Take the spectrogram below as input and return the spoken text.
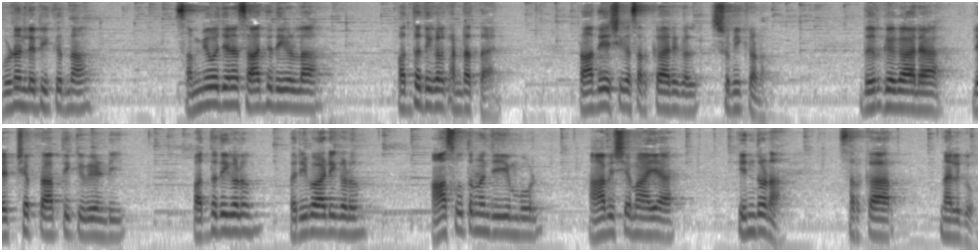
ഗുണം ലഭിക്കുന്ന സംയോജന സാധ്യതയുള്ള പദ്ധതികൾ കണ്ടെത്താൻ പ്രാദേശിക സർക്കാരുകൾ ശ്രമിക്കണം. ദീർഘകാല ലക്ഷ്യപ്രാപ്തിക്ക് വേണ്ടി പദ്ധതികളും പരിപാടികളും ആസൂത്രണം ചെയ്യുമ്പോൾ ആവശ്യമായ പിന്തുണ സർക്കാർ നൽകും.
